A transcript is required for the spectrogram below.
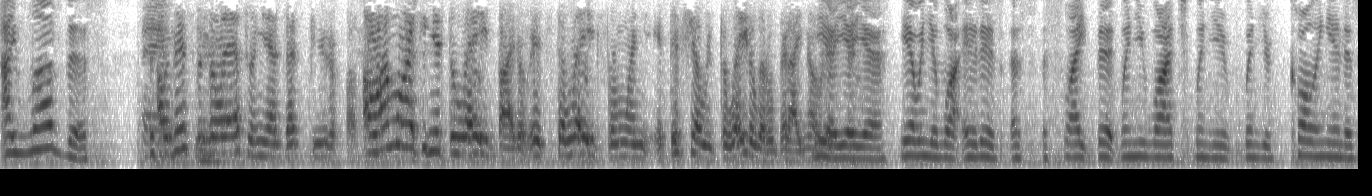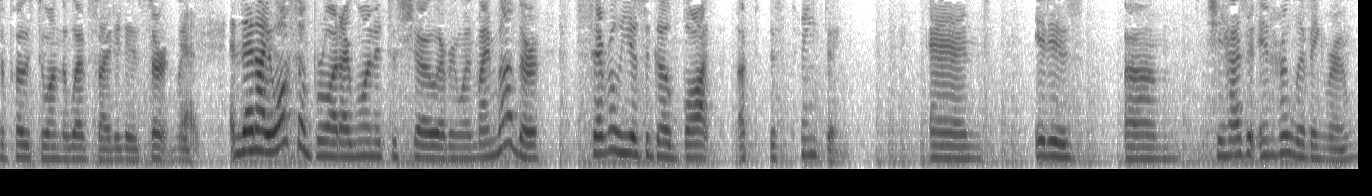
I love this. Oh, this was the last one. Yes, that's beautiful. Oh, I'm watching it delayed. By the way, it's delayed from when if this show is delayed a little bit. I know. Yeah, yeah, yeah, yeah. When you watch, it is a slight bit when you watch when you when you're calling in as opposed to on the website. It is certainly. Yes. And then I also brought. I wanted to show everyone. My mother several years ago bought a, this painting, and it is. Um, she has it in her living room,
